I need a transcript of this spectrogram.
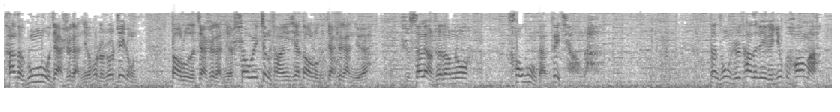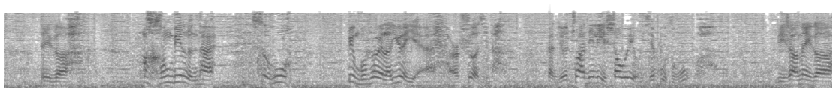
它的公路驾驶感觉，或者说这种道路的驾驶感觉，稍微正常一些道路的驾驶感觉，是三辆车当中操控感最强的。但同时，它的这个 Yokohama 这个横滨轮胎似乎并不是为了越野而设计的，感觉抓地力稍微有一些不足。比上那个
